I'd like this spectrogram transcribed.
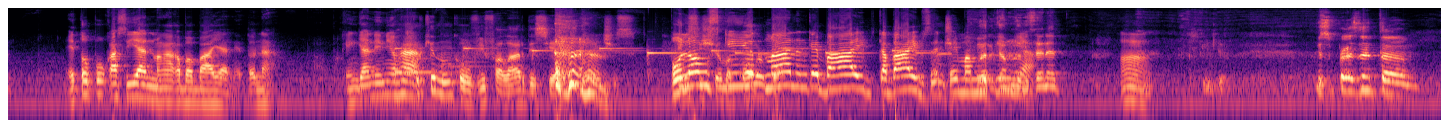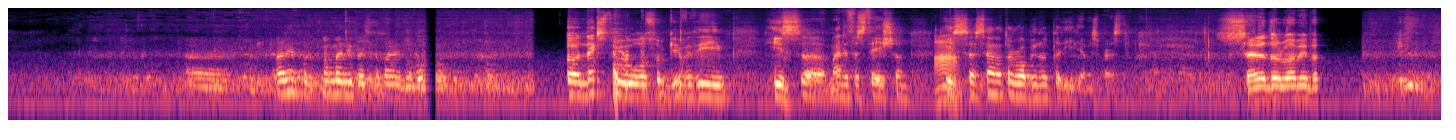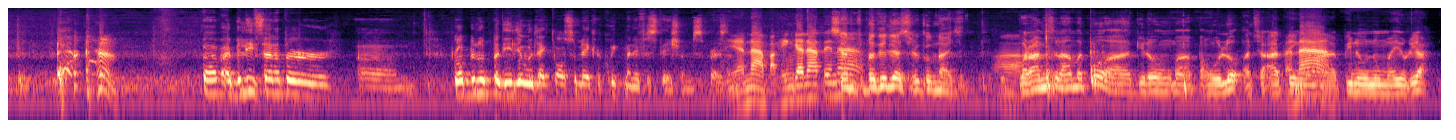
Ito po kasi yan, mga kababayan. Ito na. Pakinggan ninyo ha. Por que nunca ouvi falar desse antes? Polongski, Yutman, and kay Vibes, ka-Vibes, and kay the Senate. Mm. Mr. President, um, uh, parang magmamanifest ka pa rin. So next to you also give the, his uh, manifestation Ah. is uh, Senator Robin Hood Padilla, Mr. President. Senator Robbie, Pa- Uh, I believe Senator um, Robin Hood Padilla would like to also make a quick manifestation, Mr. President. Ayan na, pakinggan natin na. Senator Padilla is recognized. Ah. Maraming salamat po, uh, Ginong uh, Pangulo at sa ating Tana. uh, pinunong mayorya.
